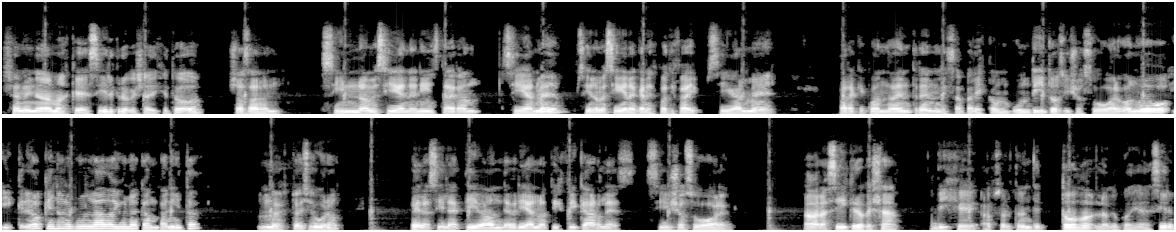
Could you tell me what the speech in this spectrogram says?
ya no hay nada más que decir, creo que ya dije todo. Ya saben, si no me siguen en Instagram, síganme. Si no me siguen acá en Spotify, síganme. Para que cuando entren les aparezca un puntito si yo subo algo nuevo. Y creo que en algún lado hay una campanita. No estoy seguro pero si la activan debería notificarles si yo subo algo. Ahora sí, creo que ya dije absolutamente todo lo que podía decir.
